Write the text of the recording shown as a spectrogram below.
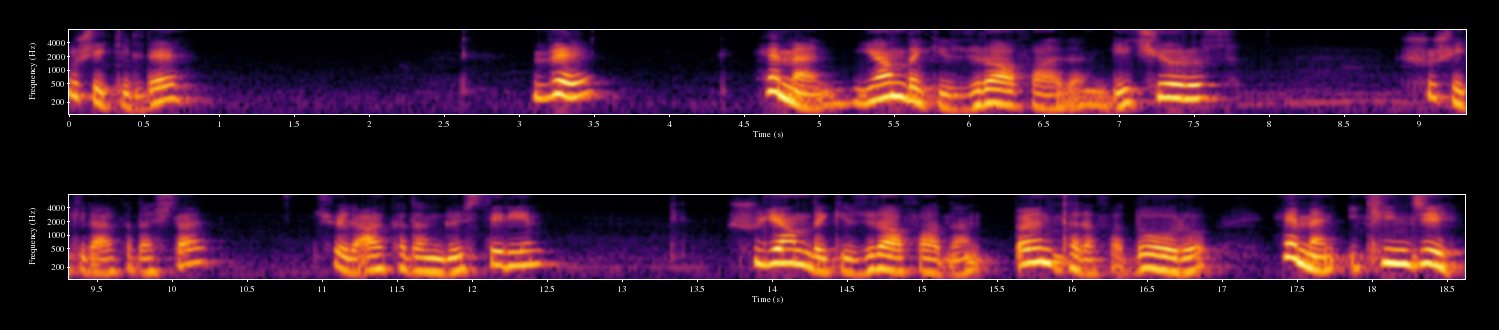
Bu şekilde ve hemen yandaki zürafadan geçiyoruz. Şu şekilde arkadaşlar. Şöyle arkadan göstereyim şu yandaki zürafadan ön tarafa doğru hemen ikinci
